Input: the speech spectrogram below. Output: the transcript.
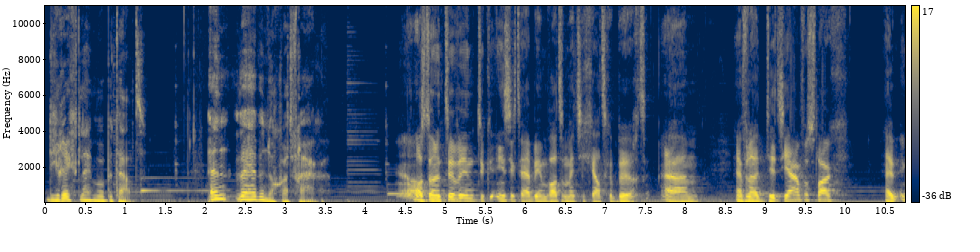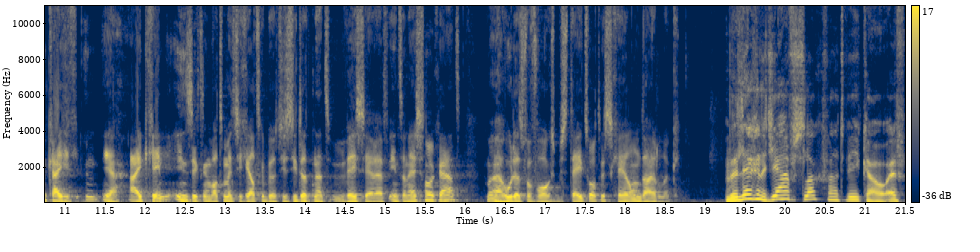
die richtlijn wordt betaald. En we hebben nog wat vragen. Als donateurs willen natuurlijk inzicht hebben in wat er met je geld gebeurt. Ehm, en vanuit dit jaarverslag heb- krijg ik ja, eigenlijk geen inzicht in wat er met je geld gebeurt. Je ziet dat het net WCRF International gaat, maar hoe dat vervolgens besteed wordt is geheel onduidelijk. We leggen het jaarverslag van het WKOF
